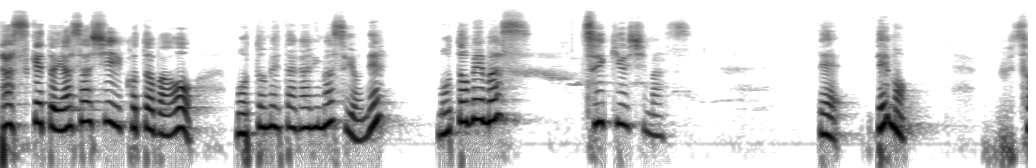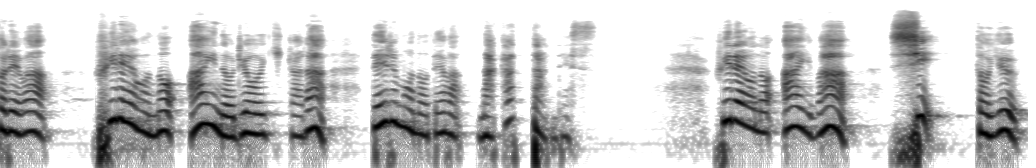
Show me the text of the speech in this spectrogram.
助けと優しい言葉を求めたがりますよね。求めます。追求します。で、でも、それはフィレオの愛の領域から出るものではなかったんです。フィレオの愛は死という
